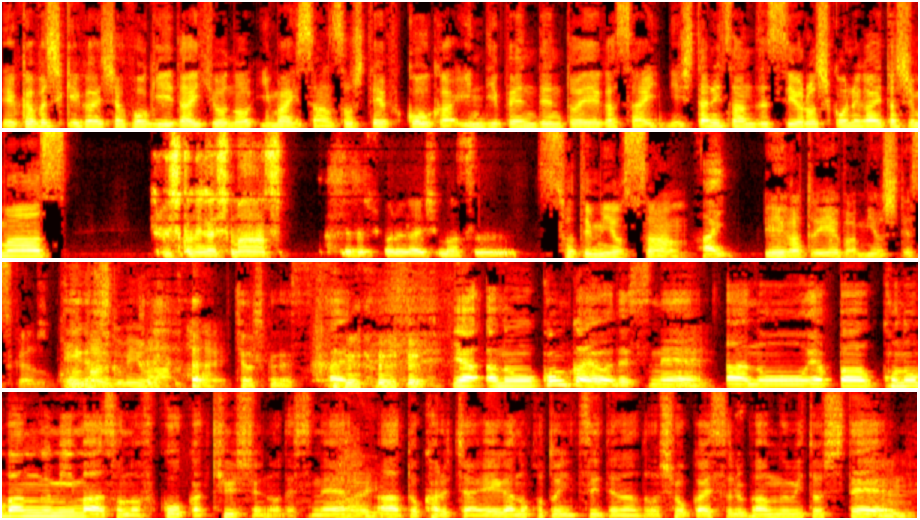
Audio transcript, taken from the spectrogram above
えー株式会社フォギー代表の今井さん、そして福岡インディペンデント映画祭西谷さんです。よろしくお願いいたします。よろしくお願いします。よろしくお願いします。さて三好さん、はい。映画といえば三好ですから、この映画番組は。はい。恐縮です。はい。いや、あの、今回はですね、あの、やっぱこの番組、まあ、その福岡、九州のですね、はいアート、カルチャー、映画のことについてなどを紹介する番組として、うん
